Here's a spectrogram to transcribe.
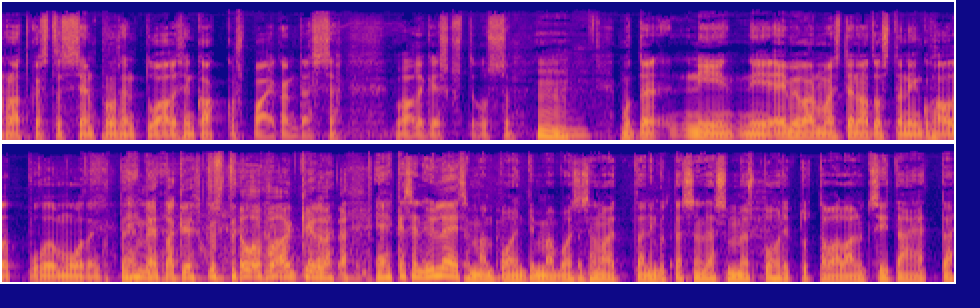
ratkaista sen prosentuaalisen kakkospaikan tässä vaalikeskustelussa. Hmm. Mutta niin, niin, ei me varmaan sitten Natosta niin kuin haluta puhua muuten kuin tehdä metakeskustelua, vaan Kyllä. Ehkä sen yleisemmän pointin mä voisin sanoa, että niin kuin tässä, on, tässä on myös pohdittu tavallaan nyt sitä, että,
